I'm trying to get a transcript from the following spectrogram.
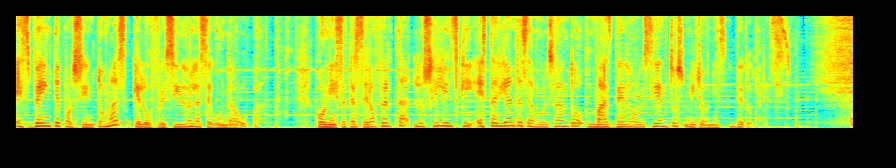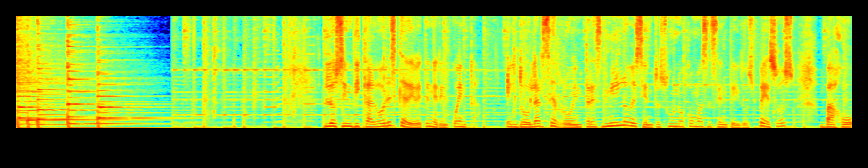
es 20% más que lo ofrecido en la segunda OPA. Con esta tercera oferta, los Gilinski estarían desembolsando más de 900 millones de dólares. Los indicadores que debe tener en cuenta el dólar cerró en 3.901,62 pesos, bajó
